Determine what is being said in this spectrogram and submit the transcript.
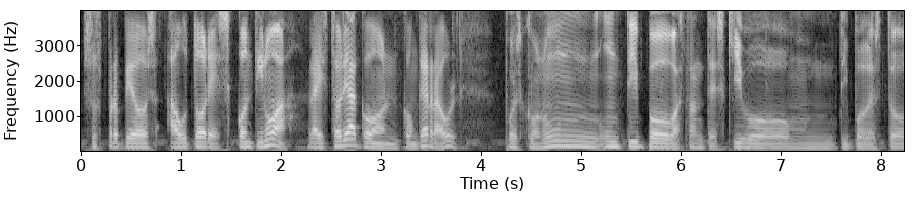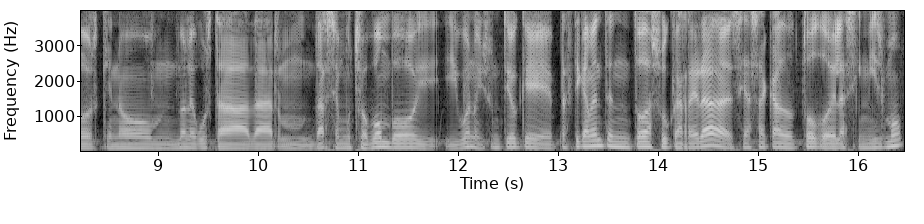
sus propios autores. Continúa la historia con, con qué, Raúl. Pues con un, un tipo bastante esquivo, un tipo de estos que no, no le gusta dar, darse mucho bombo y, y bueno, es un tío que prácticamente en toda su carrera se ha sacado todo él a sí mismo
